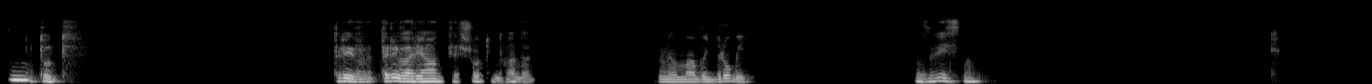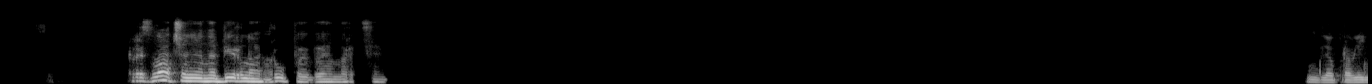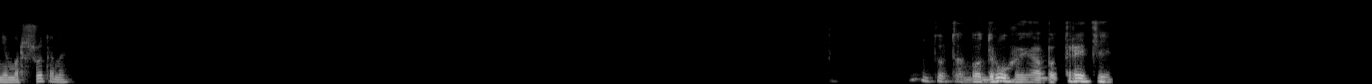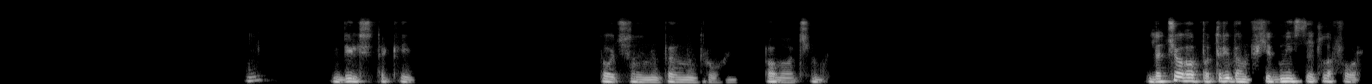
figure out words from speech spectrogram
Ну, тут три, три варіанти, що тут гадати. Ну, мабуть, другий. Звісно. Призначення набірної групи БМРЦ. Для управління маршрутами. Ну, Тут або другий, або третій. Більш такий. Точно, напевно, другий. Побачимо. Для чого потрібен вхідний світлофор?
